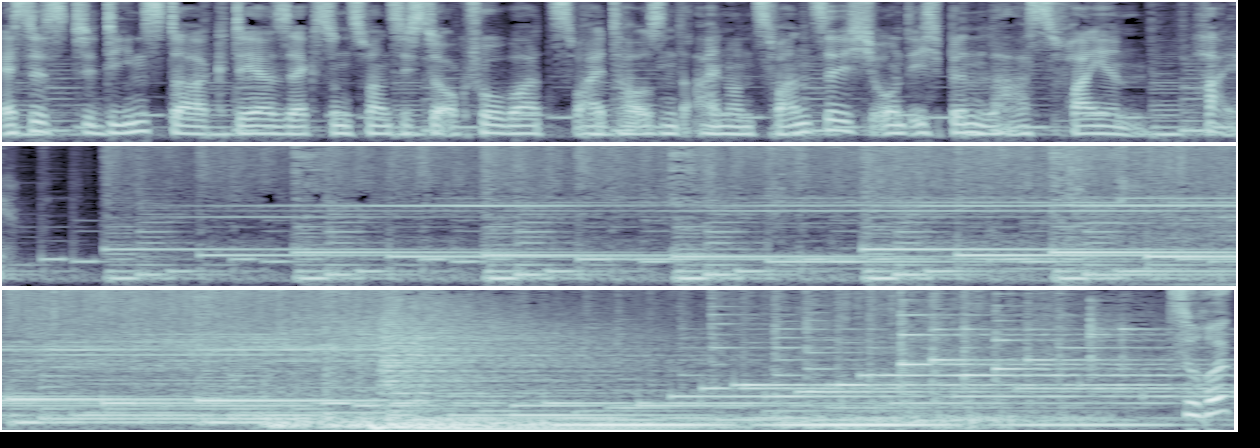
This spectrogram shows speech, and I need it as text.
Es ist Dienstag, der 26. Oktober 2021 und ich bin Lars Feyen. Hi. Zurück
